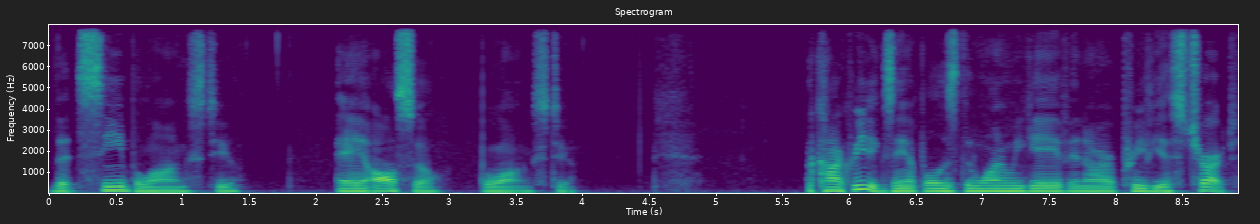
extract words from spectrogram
that C belongs to, A also belongs to. A concrete example is the one we gave in our previous chart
